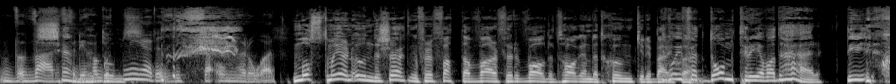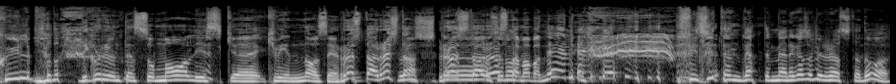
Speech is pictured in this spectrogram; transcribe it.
Varför det har gått Kännedoms- ner i vissa områden. Måste man göra en undersökning för att fatta varför valdeltagandet sjunker i Det var ju Bergsjön? för att de tre var där. Det är skyll på. Det går runt en somalisk eh, kvinna och säger rösta, rösta, Rösta, rösta, rösta. någon- Man bara nej, nej, nej. Det finns ju inte en vettig människa som vill rösta då.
